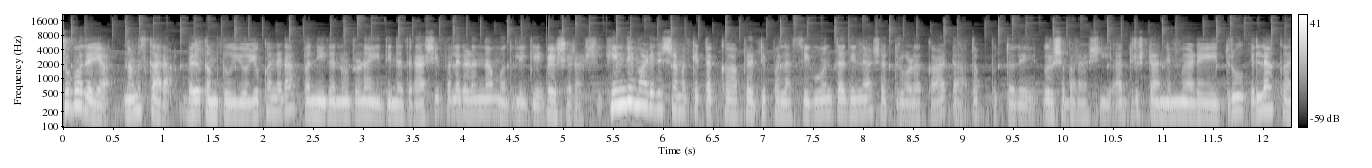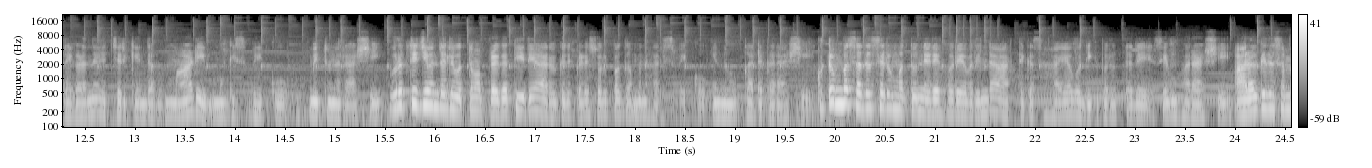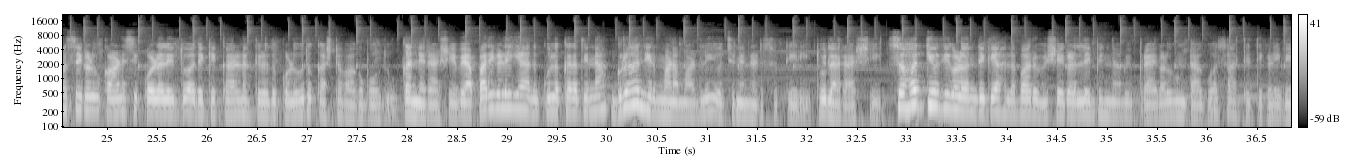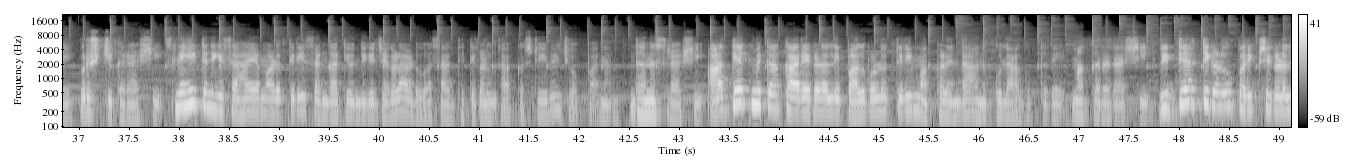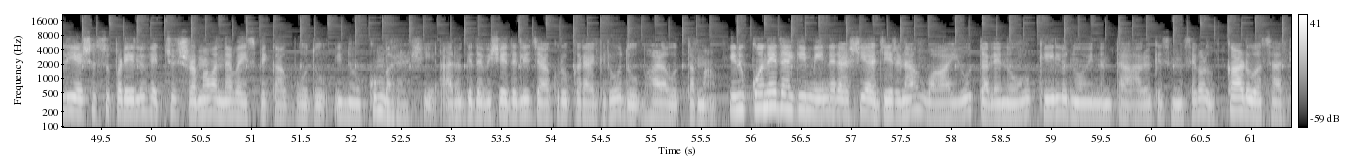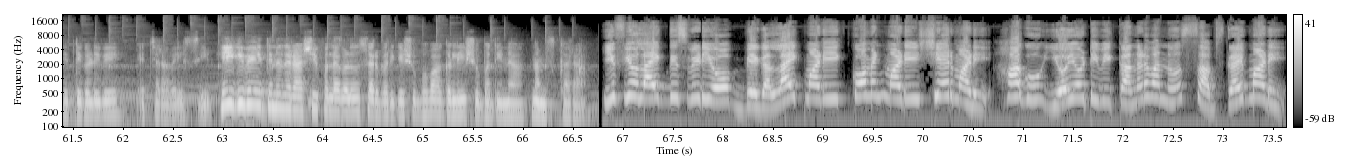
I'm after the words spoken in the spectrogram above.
ಶುಭೋದಯ. ನಮಸ್ಕಾರ. Welcome to YoYo Kannada. ಬನ್ನೀಗ ನೋಡೋಣ ಈ ದಿನದ ರಾಶಿ ಫಲಗಳನ್ನ ಮೊದಲಿಗೆ ಮೇಷರಾಶಿ. ಹಿಂದೆ ಮಾಡಿದ ಶ್ರಮಕ್ಕೆ ತಕ್ಕ ಪ್ರತಿಫಲ ಸಿಗುವಂತ ದಿನ ಶತ್ರುಗಳ ಕಾಟ ತಪ್ಪುತ್ತದೆ. ವೃಷಭ ರಾಶಿ, ಅದೃಷ್ಟ ನಿಮ್ಮಡೆ ಇದ್ರೂ ಎಲ್ಲಾ ಕಾರ್ಯಗಳನ್ನ ಎಚ್ಚರಿಕೆಯಿಂದ ಮಾಡಿ ಮುಗಿಸಬೇಕು. ಮಿಥುನ ರಾಶಿ, ವೃತ್ತಿ ಜೀವನದಲ್ಲಿ ಉತ್ತಮ ಪ್ರಗತಿ ಇದೆ, ಆರೋಗ್ಯದ ಕಡೆ ಸ್ವಲ್ಪ ಗಮನ ಹರಿಸಬೇಕು. ಇನ್ನು ಕಟಕ ರಾಶಿ, ಕುಟುಂಬ ಸದಸ್ಯರು ಮತ್ತು ನೆರೆಹೊರೆಯವರಿಂದ ಆರ್ಥಿಕ ಸಹಾಯ ಒದಗಿ ಬರುತ್ತದೆ. ಸಿಂಹ ರಾಶಿ, ಆರೋಗ್ಯದ ಸಮಸ್ಯೆಗಳು ಕಾಣಿಸಿಕೊಳ್ಳಲಿದ್ದು ಅದಕ್ಕೆ ಕಾರಣ ತಿಳಿದುಕೊಳ್ಳುವುದು ಕಷ್ಟವಾಗಬಹುದು. ಕನ್ಯಾ ರಾಶಿ, ವ್ಯಾಪಾರಿಗಳಿಗೆ ಅನುಕೂಲಕರ ದಿನ ಗೃಹ ನಿರ್ಮಾಣ ಮಾಡಲು ಯೋಚನೆ ನಡೆಸುತ್ತೀರಿ. ತುಲಾರಾಶಿ ಸಹೋದ್ಯೋಗಿಗಳೊಂದಿಗೆ ಹಲವಾರು ವಿಷಯಗಳಲ್ಲಿ ಭಿನ್ನಾಭಿಪ್ರಾಯಗಳು ಉಂಟಾಗುವ ಸಾಧ್ಯತೆಗಳಿವೆ. ವೃಶ್ಚಿಕ ರಾಶಿ. ಸ್ನೇಹಿತನಿಗೆ ಸಹಾಯ ಮಾಡುತ್ತೀರಿ. ಸಂಗಾತಿಯೊಂದಿಗೆ ಜಗಳ ಆಡುವ ಸಾಧ್ಯತೆಗಳು ಸಾಕಷ್ಟು ಇವೆ. ಜೋಪಾನ. ಧನುಸ್ ರಾಶಿ. ಆಧ್ಯಾತ್ಮಿಕ ಕಾರ್ಯಗಳಲ್ಲಿ ಪಾಲ್ಗೊಳ್ಳುತ್ತೀರಿ. ಮಕ್ಕಳಿಂದ ಅನುಕೂಲ ಆಗುತ್ತದೆ. ಮಕರ ರಾಶಿ. ವಿದ್ಯಾರ್ಥಿಗಳು ಪರೀಕ್ಷೆಗಳಲ್ಲಿ ಯಶಸ್ಸು ಪಡೆಯಲು ಹೆಚ್ಚು ಶ್ರಮವನ್ನ ವಹಿಸಬೇಕಾಗಬಹುದು. ಇನ್ನು ಕುಂಭರಾಶಿ ಆರೋಗ್ಯದ ವಿಷಯದಲ್ಲಿ ಜಾಗರೂಕರಾಗಿರುವುದು ಬಹಳ ಉತ್ತಮ. ಇನ್ನು ಕೊನೆಯದಾಗಿ ಮೀನರಾಶಿ. ಅಜೀರ್ಣ, ವಾಯು, ತಲೆನೋವು ಕೀಲು ನೋವಿನಂತಹ ಆರೋಗ್ಯ ಸಮಸ್ಯೆಗಳು ಕಾಡುವ ಸಾಧ್ಯತೆಗಳಿವೆ. ಎಚ್ಚರ ವಹಿಸಿ. ಹೀಗಿವೆ ಈ ದಿನದ ರಾಶಿ ಫಲಗಳು. ಸರ್ವರಿಗೆ ಶುಭವಾಗಲಿ. ಶುಭ ದಿನ. ನಮಸ್ಕಾರ. If you like this video ಬೇಗ ಲೈಕ್ ಮಾಡಿ ಕಾಮೆಂಟ್ ಮಾಡಿ ಶೇರ್ ಮಾಡಿ ಹಾಗೂ ಯೋಯೋ ಟಿವಿ ಕನ್ನಡವನ್ನು ಸಬ್ಸ್ಕ್ರೈಬ್ ಮಾಡಿ.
